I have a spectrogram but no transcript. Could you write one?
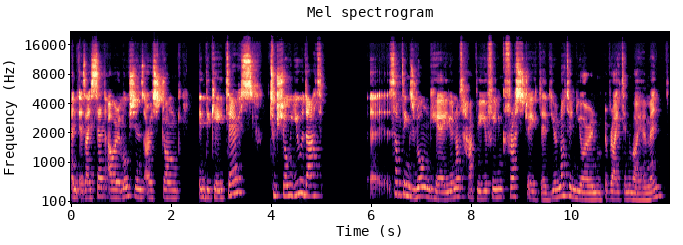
and as I said, our emotions are strong indicators to show you that uh, something's wrong here. You're not happy. You're feeling frustrated. You're not in your right environment.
